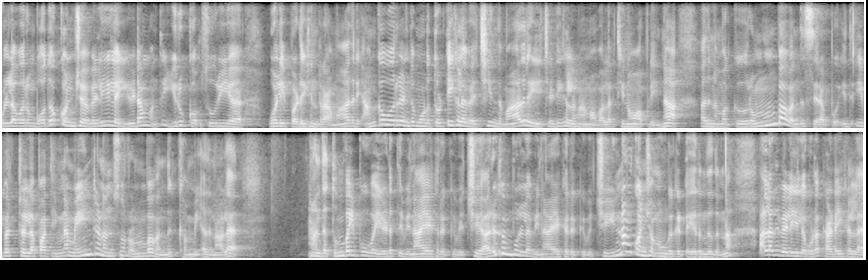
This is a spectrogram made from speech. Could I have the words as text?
உள்ளே வரும்போதோ கொஞ்சம் வெளியில் இடம் வந்து இருக்கும். சூரிய ஒளி படுகின்ற மாதிரி. அங்கே ஒரு ரெண்டு மூணு தொட்டிகளை வச்சு இந்த மாதிரி செடிகளை நாம் வளர்த்தினோம் அப்படின்னா அது நமக்கு ரொம்ப வந்து சிறப்பு. இது இவற்றில் பார்த்திங்கன்னா மெயின்டெனன்ஸும் ரொம்ப வந்து கம்மி. அதனால் அந்த தும்பைப்பூவை எடுத்து விநாயகருக்கு வச்சு அருகம்புள்ள விநாயகருக்கு வச்சு இன்னும் கொஞ்சம் உங்ககிட்ட இருந்ததுன்னா அல்லது வெளியில் கூட கடைகளை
